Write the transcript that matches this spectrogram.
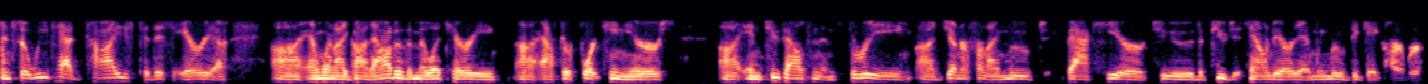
And so we've had ties to this area. Uh, and when I got out of the military uh, after 14 years, uh, in 2003, uh, Jennifer and I moved back here to the Puget Sound area, and we moved to Gig Harbor.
